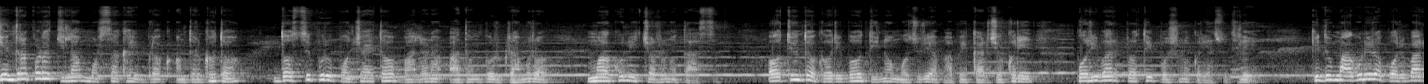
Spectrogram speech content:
କେନ୍ଦ୍ରାପଡ଼ା ଜିଲ୍ଲା ମର୍ଷାଖାଇ ବ୍ଲକ ଅନ୍ତର୍ଗତ ଦଶୀପୁର ପଞ୍ଚାୟତ ବାଲଣା ଆଦମପୁର ଗ୍ରାମର ମାଗୁନି ଚରଣ ଦାସ। ଅତ୍ୟନ୍ତ ଗରିବ ଦିନ ମଜୁରିଆ ଭାବେ କାର୍ଯ୍ୟ କରି ପରିବାର ପ୍ରତିପୋଷଣ କରି ଆସୁଥିଲେ। କିନ୍ତୁ ମାଗୁଣିର ପରିବାର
